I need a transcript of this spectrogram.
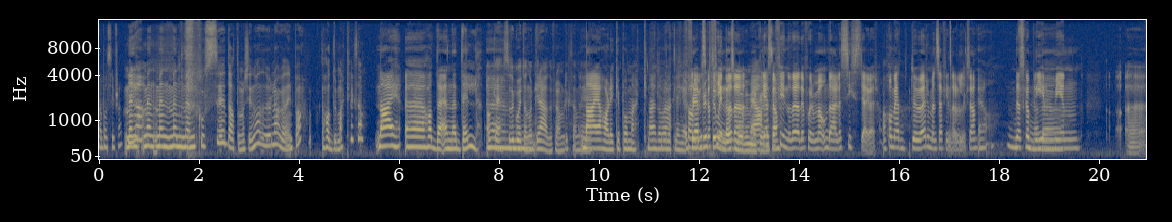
jeg bare si fra. Men, Ja. men, men, men, men hvilken datamaskin hadde du laga den på? Hadde du Mac, liksom? Nei, uh, hadde en Dell. Ok, um, Så det går ikke an å grave det fram? Liksom, i- Nei, jeg har det ikke på Mac. Nei, det var Nei. litt lenger. Fordi jeg brukte Windows det. Movie Maker. Jeg skal liksom. finne det i det forumet om det er det siste jeg gjør. Om jeg dør mens jeg finner det, liksom. Ja, Det skal bli det. min uh,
